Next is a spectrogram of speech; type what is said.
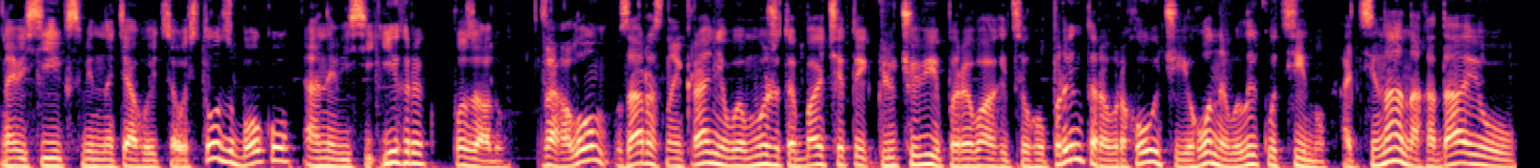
На вісі X він натягується ось тут збоку, а на вісі Y позаду. Загалом, зараз на екрані ви можете бачити ключові переваги цього принтера, враховуючи його невелику ціну. А ціна, нагадаю,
